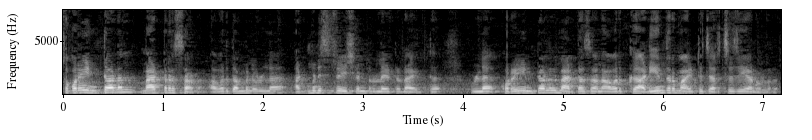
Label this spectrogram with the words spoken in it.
സോ കുറേ ഇന്റേണൽ മാറ്റേഴ്സ് ആണ്. അവർ തമ്മിലുള്ള അഡ്മിനിസ്ട്രേഷൻ റിലേറ്റഡ് ആയിട്ട് ഉള്ള കുറേ ഇന്റേണൽ മാറ്റേഴ്സ് ആണ് അവർക്ക് അടിയന്തരമായിട്ട് ചർച്ച ചെയ്യാനുള്ളത്.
